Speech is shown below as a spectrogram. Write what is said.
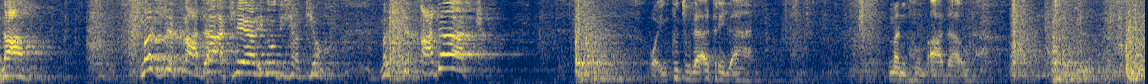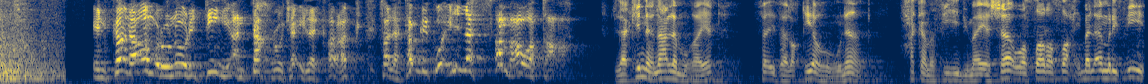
نعم. مزق أعدائك يا رينودي جاتيون. مزق أعدائك وإن كنت لا أدري الآن من هم أعداؤنا. إن كان أمر نور الدين أن تخرج إلى الكرك فلا تملك إلا السمع والطاعة. لكن نعلم غايته فإذا لقيه هناك حكم فيه بما يشاء وصار صاحب الأمر فيه.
